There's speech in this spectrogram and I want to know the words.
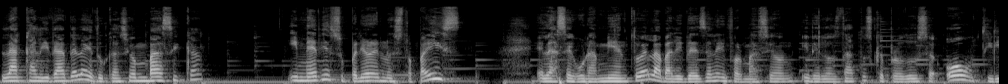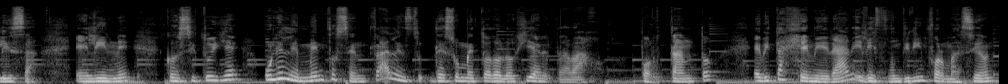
la calidad de la educación básica y media superior en nuestro país. El aseguramiento de la validez de la información y de los datos que produce o utiliza el INE constituye un elemento central de su metodología de trabajo. Por tanto, evita generar y difundir información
